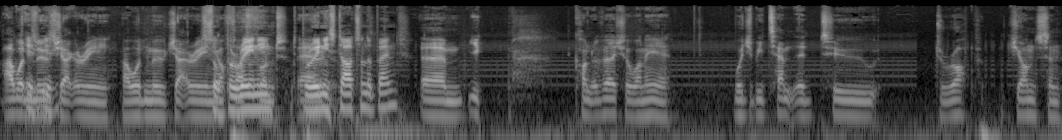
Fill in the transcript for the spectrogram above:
I wouldn't Is- move is-. I wouldn't move Giaccherini so off Borini, front. Borini Um, starts on the bench. Um, you controversial one here. Would you be tempted to drop Johnson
